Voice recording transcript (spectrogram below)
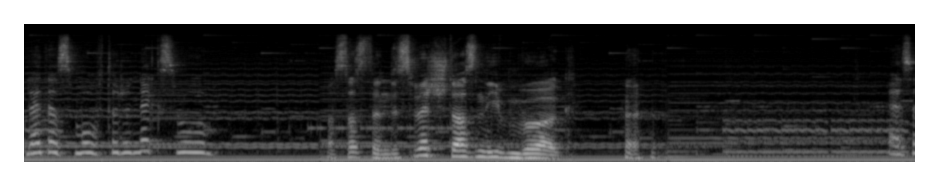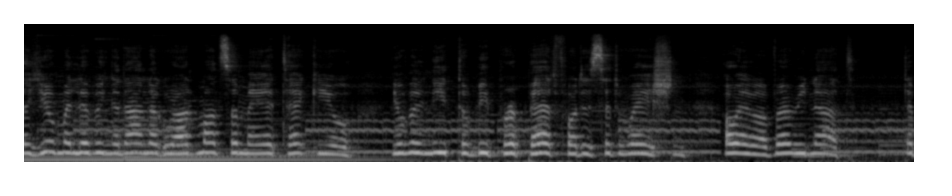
Let us move to the next room. Was ist das denn? The switch doesn't even work. As a human living in underground, monster may attack you. You will need to be prepared for the situation. However, very not. The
